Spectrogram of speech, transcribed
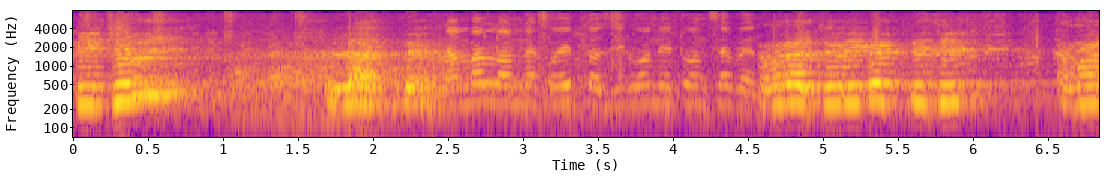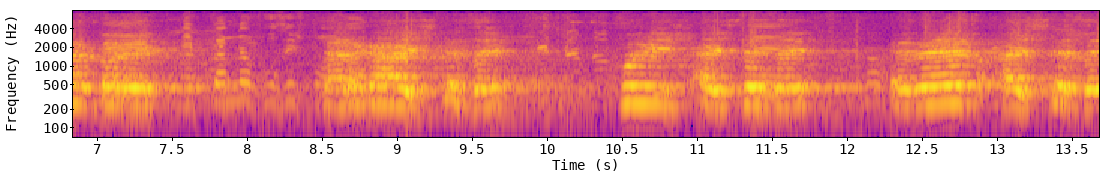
কিছুই লাগবে আমরা চুরি করতেছি আমার ঘরে দারগা আসতেছে পুলিশ আসতেছে রেপ আসতেছে।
